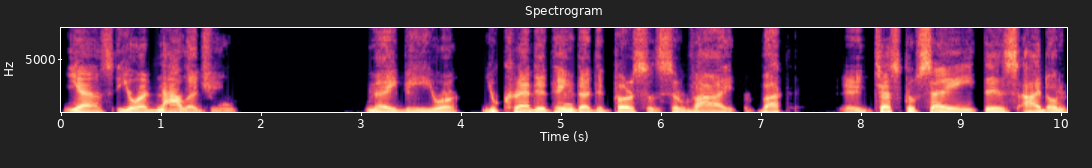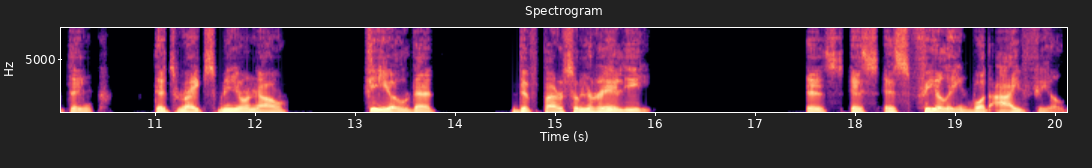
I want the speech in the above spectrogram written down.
yes, you're acknowledging maybe you're you're crediting that the person survived, but uh, just to say this, I don't think that makes me, you know, feel that the person really is is is feeling what I feel.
